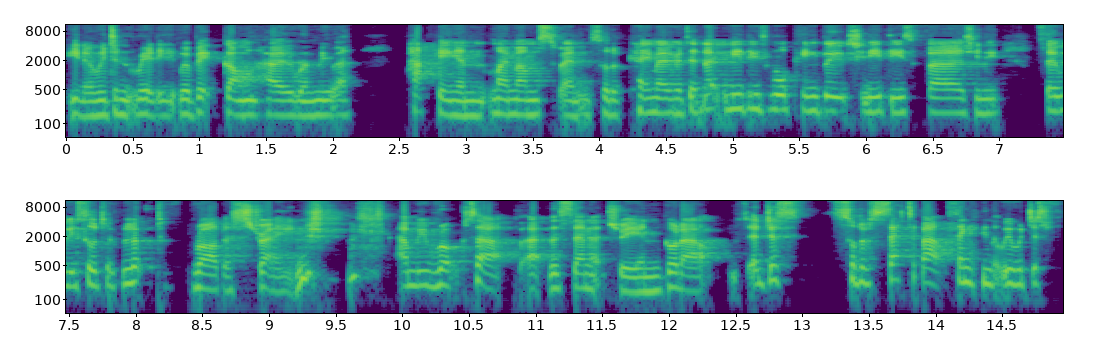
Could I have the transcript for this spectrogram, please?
you know we didn't really we were a bit gung-ho when we were packing and my mum's friend sort of came over and said look you need these walking boots you need these furs you need so we sort of looked rather strange and we rocked up at the cemetery and got out and just sort of set about thinking that we would just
